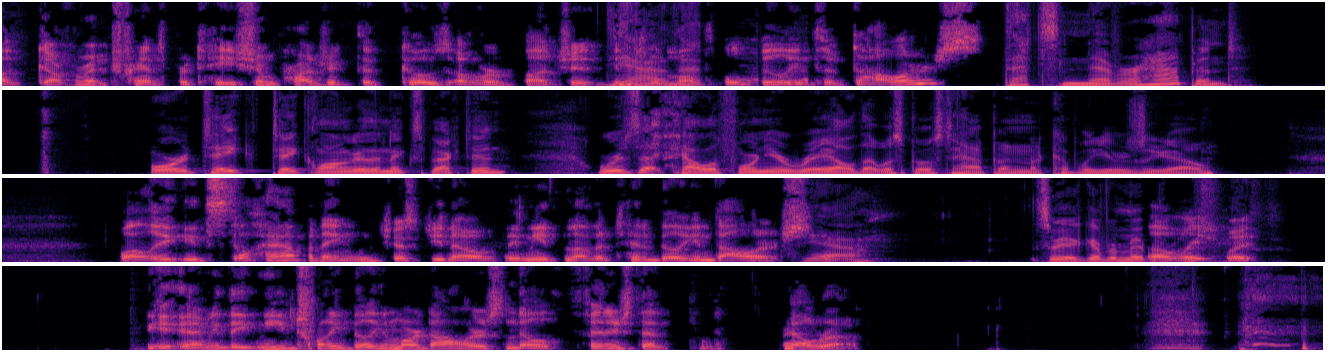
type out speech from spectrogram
A government transportation project that goes over budget into Yeah, that- multiple billions of dollars? That's never happened, or take take longer than expected. Where's that California rail that was supposed to happen a couple years ago? Well, it, it's still happening. Just, you know, they need another $10 billion. Yeah. So yeah, government. Oh, wait, wait. Yeah, I mean, they need 20 billion more dollars and they'll finish that railroad.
